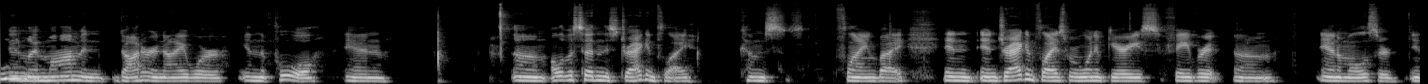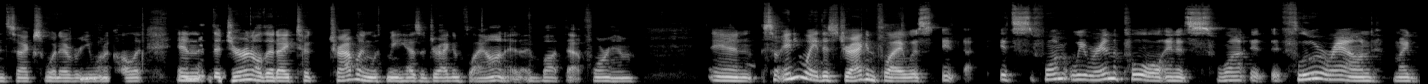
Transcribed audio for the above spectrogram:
Mm-hmm. And my mom and daughter and I were in the pool, and um, all of a sudden, this dragonfly comes flying by, and and dragonflies were one of Gary's favorite. Um, animals or insects, whatever you want to call it. And mm-hmm. the journal that I took traveling with me has a dragonfly on it. I bought that for him. And so anyway, this dragonfly was it. It's one. We were in the pool, and it's one. It, it flew around my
